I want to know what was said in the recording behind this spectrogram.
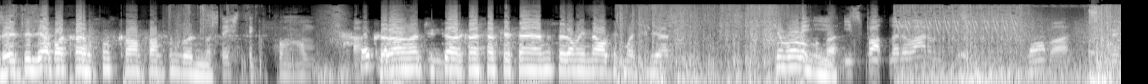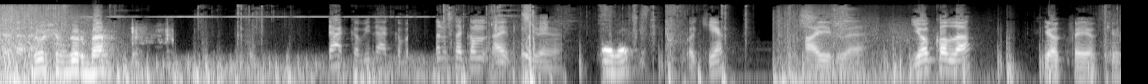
Rezilliğe bakar mısınız Kaan Tanrı'nın bölümü. Sıçtık bom. Kralına çıktı arkadaşlar kesen yerimi söylemeyin ne aldık maçı diye. Kim oğlum bunlar? İspatları var mı? Var. Dur şimdi dur ben. Bir dakika bir dakika. Bunların takım... Ay beni. Evet. Bakayım. Hayır be. Yok ola. Yok be yok yok.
